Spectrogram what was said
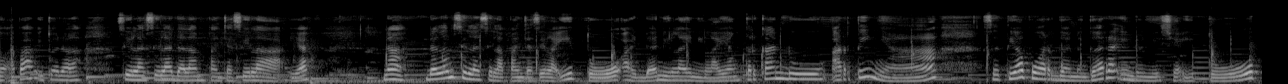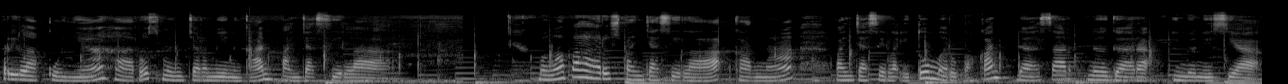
uh, apa? Itu adalah sila-sila dalam Pancasila ya. Nah, dalam sila-sila Pancasila itu ada nilai-nilai yang terkandung. Artinya, setiap warga negara Indonesia itu perilakunya harus mencerminkan Pancasila. Mengapa harus Pancasila? Karena Pancasila itu merupakan dasar negara Indonesia.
